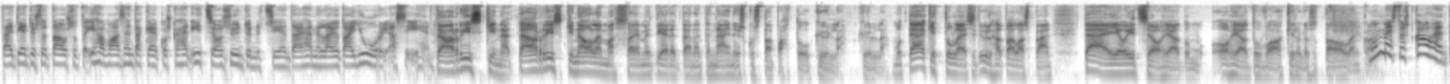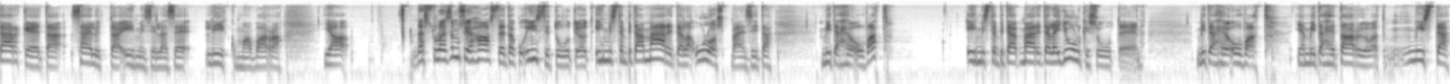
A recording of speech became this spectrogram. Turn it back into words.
tai tietystä taustalta ihan vaan sen takia, koska hän itse on syntynyt siihen tai hänellä on jotain juuria siihen. Tämä on riskinä, tämä on riskinä olemassa ja me tiedetään, että näin joskus tapahtuu, kyllä, kyllä. Mutta tämäkin tulee sitten ylhäältä alaspäin. Tämä ei ole itse ohjautuvaa kirjallisuutta ollenkaan. Mun mielestä olisi kauhean tärkeää säilyttää ihmisillä se liikkumavara ja tässä tulee sellaisia haasteita kuin instituutiot. Ihmisten pitää määritellä ulospäin sitä, mitä he ovat. Ihmisten pitää määritellä julkisuuteen, mitä he ovat ja mitä he tarjoavat, mistä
